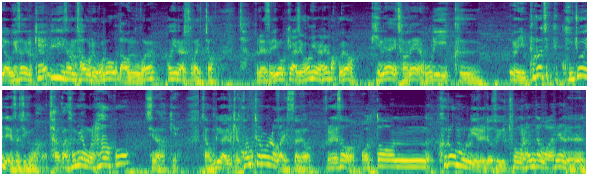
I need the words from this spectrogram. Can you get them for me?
여기서 이렇게 1, 2, 3, 4, 5, 6으로 나오는 걸 확인할 수가 있죠. 자, 그래서 이렇게까지 확인을 해봤고요. 기능 전에 우리 그, 이 프로젝트 구조에 대해서 지금 잠깐 설명을 하고 지나갈게요. 자, 우리가 이렇게 컨트롤러가 있어요. 그래서 어떤 크롬으로 예를 들어서 요청을 한다고 하면은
